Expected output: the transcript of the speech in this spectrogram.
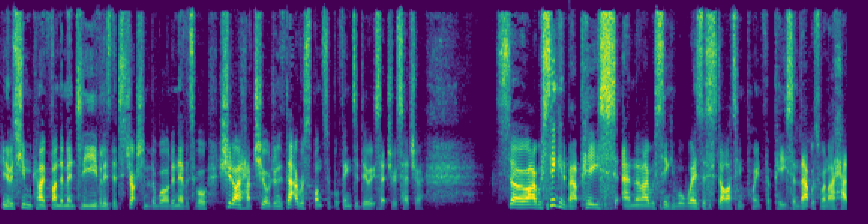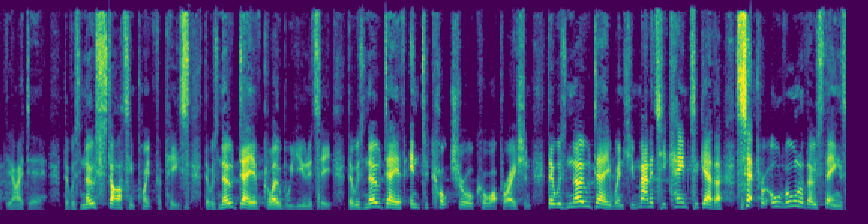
you know, is humankind fundamentally evil? Is the destruction of the world inevitable? Should I have children? Is that a responsible thing to do, etc., etc.? So I was thinking about peace, and then I was thinking, well, where's the starting point for peace? And that was when I had the idea. There was no starting point for peace. There was no day of global unity. There was no day of intercultural cooperation. There was no day when humanity came together, separate all, all of those things,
